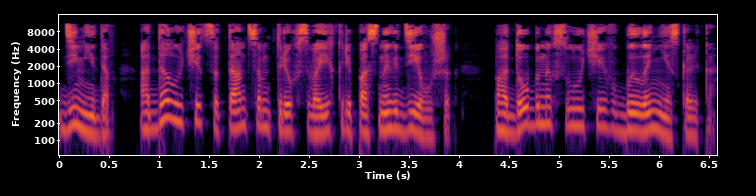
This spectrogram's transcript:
Демидов отдал учиться танцам трех своих крепостных девушек. Подобных случаев было несколько.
